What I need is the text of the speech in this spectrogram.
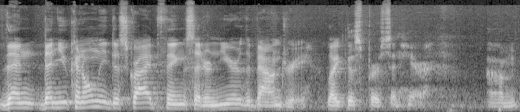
then, then you can only describe things that are near the boundary, like this person here. Um,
